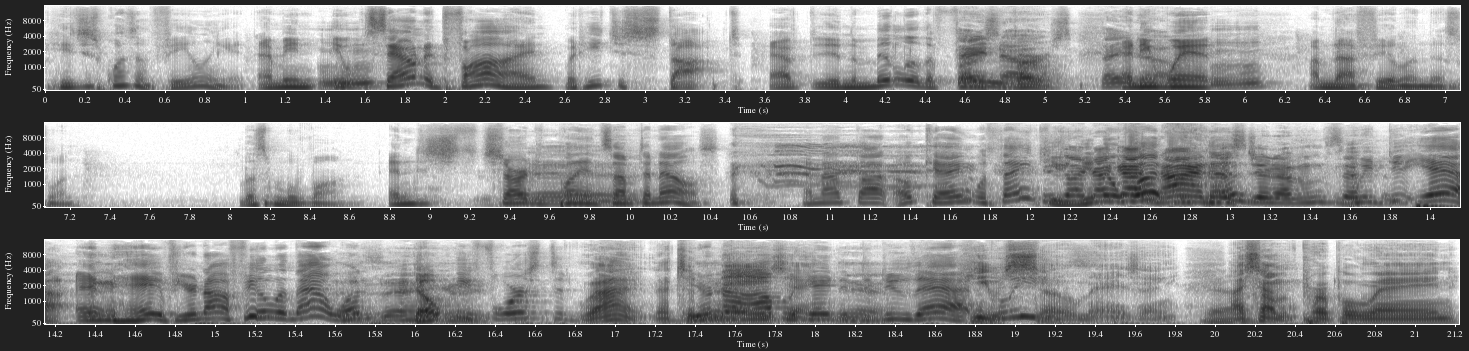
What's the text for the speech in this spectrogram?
he just wasn't feeling it. I mean, Mm-hmm. it sounded fine, but he just stopped after in the middle of the first verse, They and he went, Mm-hmm. "I'm not feeling this one. Let's move on." And just started playing something else. And I thought, okay, well, thank you. He's like, you "I know got what? 900 Because of 'em, so- We do, yeah, and hey, if you're not feeling that one, don't be forced to. Right, that's You're not amazing. obligated to do that. He was please. so amazing. I saw him in Purple Rain,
